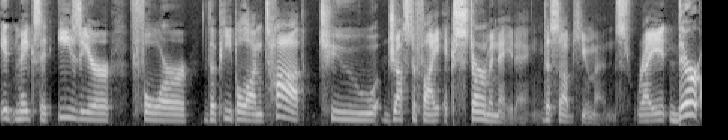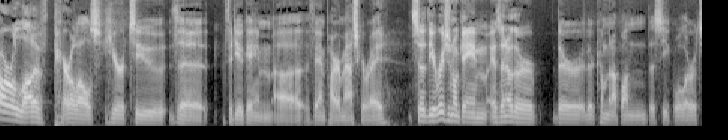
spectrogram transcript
it makes it easier for the people on top to justify exterminating the subhumans, right? there are a lot of parallels here to the video game uh, Vampire Masquerade. So the original game, as I know they're they're they're coming up on the sequel, or it's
